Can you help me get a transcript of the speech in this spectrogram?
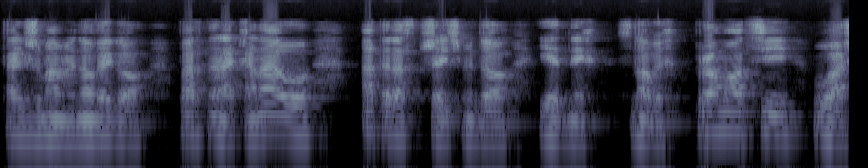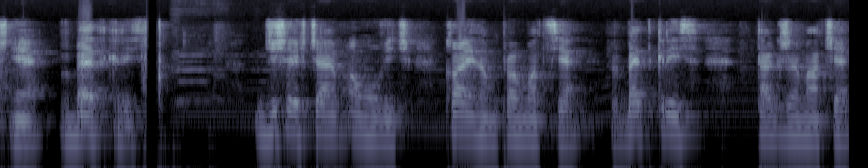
Także mamy nowego partnera kanału. A teraz przejdźmy do jednych z nowych promocji właśnie w BetCris. Dzisiaj chciałem omówić kolejną promocję w BetCris. Także macie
